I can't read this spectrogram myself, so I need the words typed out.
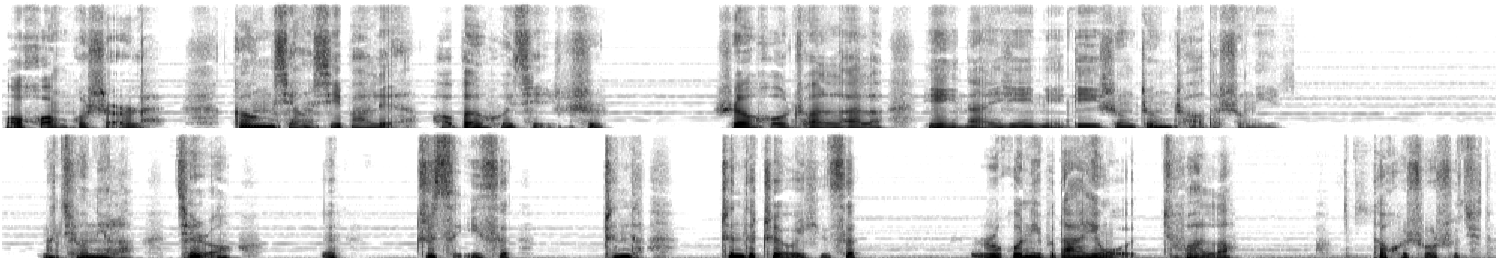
我缓过神来，刚想洗把脸好搬回寝室，身后传来了一男一女低声争吵的声音：“我求你了，倩蓉，只此一次，真的，真的只有一次，如果你不答应我，就完了。”他会说出去的，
